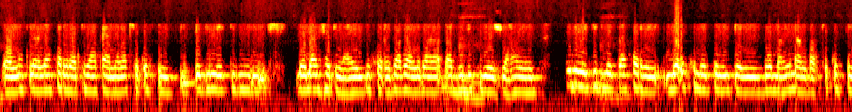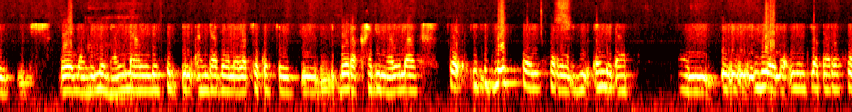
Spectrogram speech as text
Wala ke nana gore batho ba kana ba tlhokofetse tse dingwe ke di normal headlines gore ba bangwe ba ba mm. bolokile jwang. Tse dingwe ke dilo tsa gore mo o kgoletseng teng bo mang-mang ba tlhokofetse bo malome mang-mang le setseng under bona ba tlhokofetse bo rakgadi mang-mang so it, it makes sense gore you ended up um le yona o utlwa kare go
